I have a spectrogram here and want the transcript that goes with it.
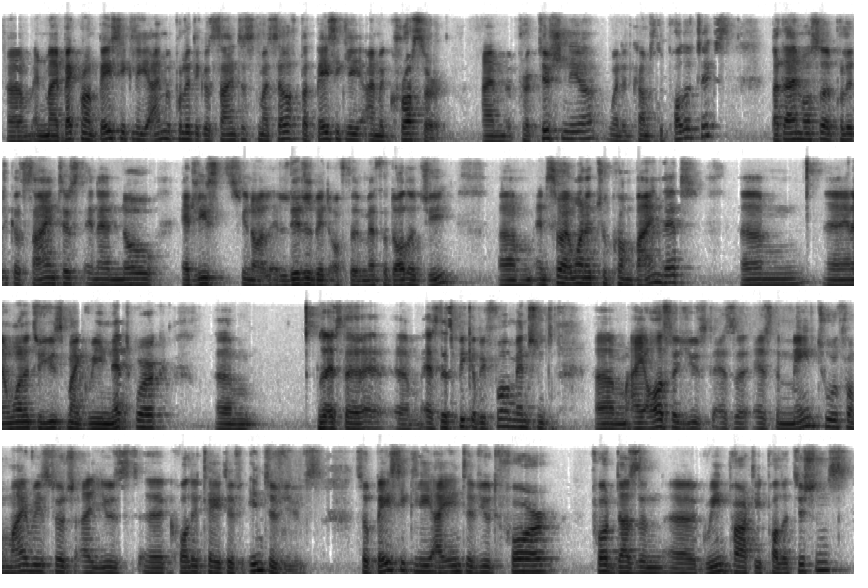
Um, and my background, basically, I'm a political scientist myself, but basically I'm a crosser. I'm a practitioner when it comes to politics, but I'm also a political scientist and I know at least, you know, a little bit of the methodology. Um, and so I wanted to combine that um, and I wanted to use my green network um, as the um, as the speaker before mentioned, um, I also used as a, as the main tool for my research. I used uh, qualitative interviews. So basically, I interviewed four four dozen uh, Green Party politicians,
